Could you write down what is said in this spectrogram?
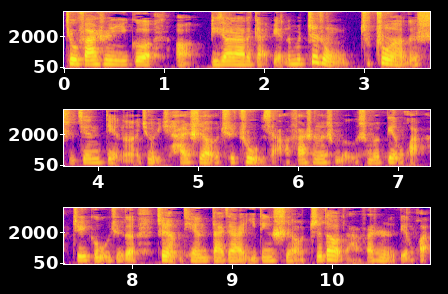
就发生一个啊。比较大的改变，那么这种就重要的时间点呢，就还是要去注意一下发生了什么什么变化。这个我觉得这两天大家一定是要知道的发生了变化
